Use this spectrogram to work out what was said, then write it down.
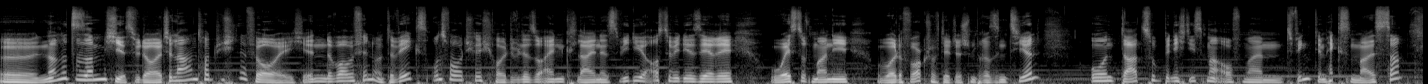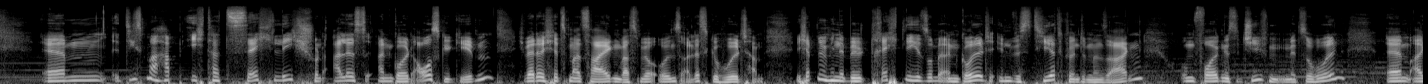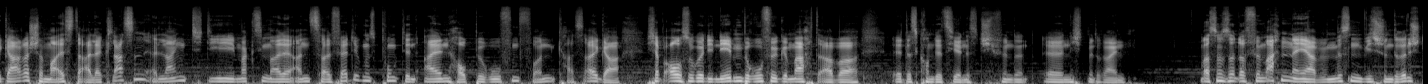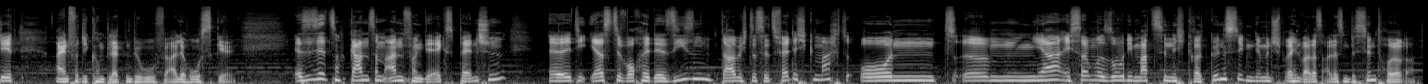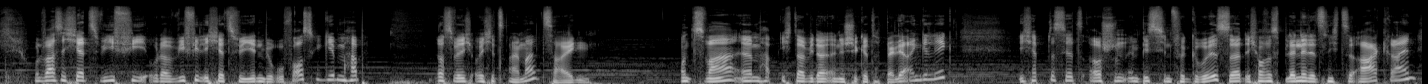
Äh, hallo zusammen, hier ist wieder heute Land, heute wieder für euch in der War Within unterwegs und zwar wollte ich euch heute wieder so ein kleines Video aus der Videoserie Waste of Money World of Warcraft Edition präsentieren und dazu bin ich diesmal auf meinem Twink, dem Hexenmeister. Ähm, diesmal habe ich tatsächlich schon alles an Gold ausgegeben. Ich werde euch jetzt mal zeigen, was wir uns alles geholt haben. Ich habe nämlich eine beträchtliche Summe an Gold investiert, könnte man sagen, um folgendes Achievement mitzuholen. Ähm, Algarischer Meister aller Klassen erlangt die maximale Anzahl Fertigungspunkte in allen Hauptberufen von Kas Algar. Ich habe auch sogar die Nebenberufe gemacht, aber äh, das kommt jetzt hier in das Achievement äh, nicht mit rein. Was müssen wir dafür machen? Naja, wir müssen, wie es schon drin steht, einfach die kompletten Berufe alle hochskillen. Es ist jetzt noch ganz am Anfang der Expansion, äh, die erste Woche der Season, da habe ich das jetzt fertig gemacht und ähm, ja, ich sag mal so, die Mats sind nicht gerade günstig und dementsprechend war das alles ein bisschen teurer. Und was ich jetzt, wie viel oder wie viel ich jetzt für jeden Beruf ausgegeben habe, das will ich euch jetzt einmal zeigen. Und zwar ähm, habe ich da wieder eine schicke Tabelle eingelegt. Ich habe das jetzt auch schon ein bisschen vergrößert. Ich hoffe, es blendet jetzt nicht zu arg rein.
